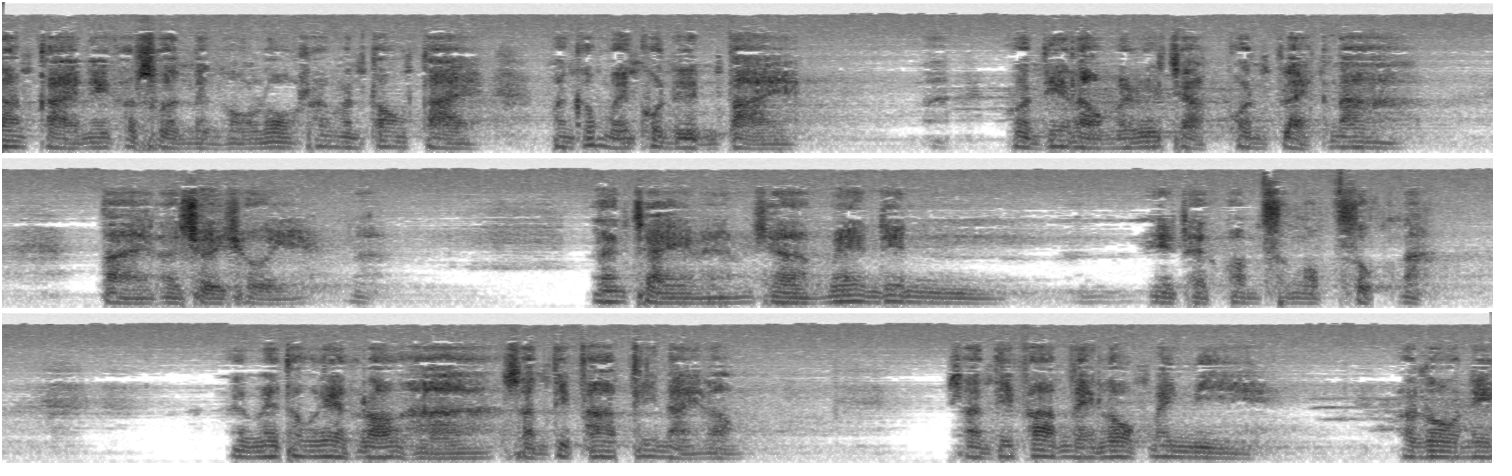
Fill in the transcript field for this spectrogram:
ร่างกายนี่ก็ส่วนหนึ่งของโลก ถ้ามันต้องตาย มันก็เหมือนคนอื่นตาย คนที่เราไม่รู้จักคนแปลกหน้า ตายเราเฉยๆนั้นใจมันจะไม่ดิ้นมีแต่ความสงบสุขนะไม่ต้องเรียกร้องหาสันติภาพที่ไหนหรอกสันติภาพในโลกไม่มีเพราะโลกนี้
